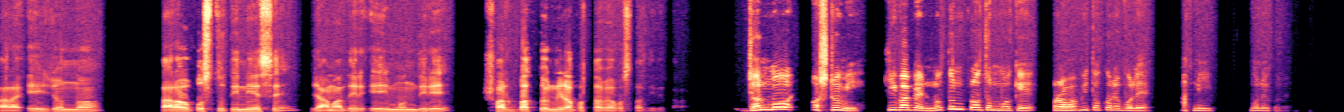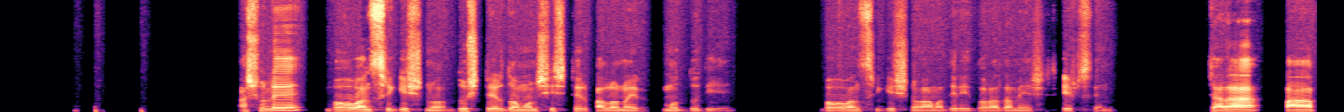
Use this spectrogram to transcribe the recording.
তারা এই জন্য, তারাও প্রস্তুতি নিয়েছে যে আমাদের এই মন্দিরে সর্বাত্মক নিরাপত্তা ব্যবস্থা দিবে তারা। জন্ম অষ্টমী কীভাবে নতুন প্রজন্মকে প্রভাবিত করে বলে আপনি মনে করেন? আসলে ভগবান শ্রীকৃষ্ণ দুষ্টের দমন শিষ্টের পালনের মধ্য দিয়ে ভগবান শ্রীকৃষ্ণ আমাদের এই ধরাধামে এসে- এসেছেন। যারা পাপ,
